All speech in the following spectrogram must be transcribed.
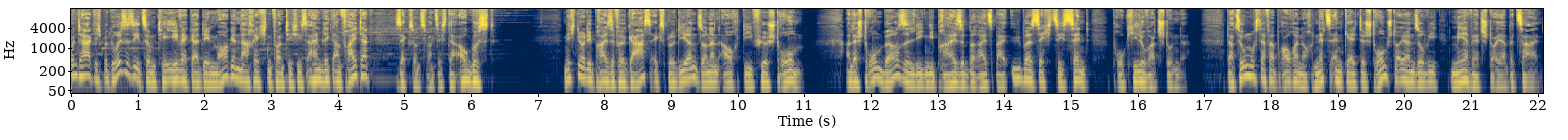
Guten Tag, ich begrüße Sie zum TE-Wecker, den Morgennachrichten von Tichys Einblick am Freitag, 26. August. Nicht nur die Preise für Gas explodieren, sondern auch die für Strom. An der Strombörse liegen die Preise bereits bei über 60 Cent pro Kilowattstunde. Dazu muss der Verbraucher noch Netzentgelte, Stromsteuern sowie Mehrwertsteuer bezahlen.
